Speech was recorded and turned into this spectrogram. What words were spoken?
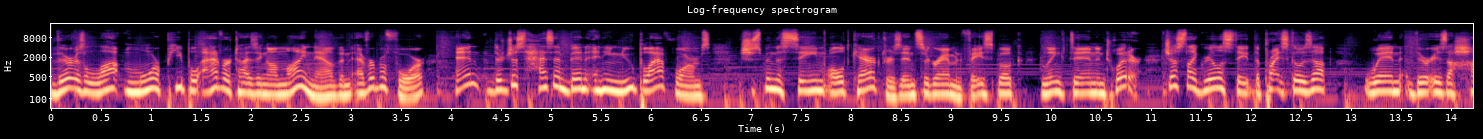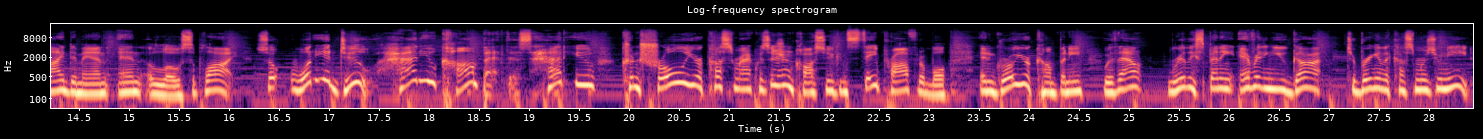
there is a lot more people advertising online now than ever before, and there just hasn't been any new platforms. It's just been the same old characters Instagram and Facebook, LinkedIn and Twitter. Just like real estate, the price goes up when there is a high demand and low supply. So, what do you do? How do you combat this? How do you control your customer acquisition costs so you can stay profitable and grow your company without really spending everything you got to bring in the customers you need?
